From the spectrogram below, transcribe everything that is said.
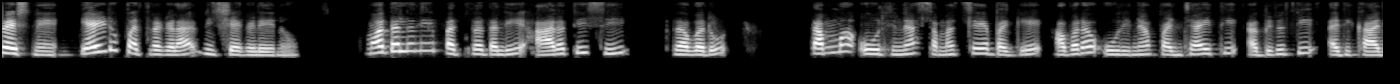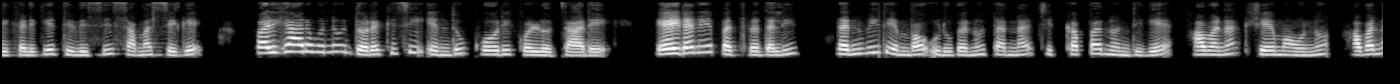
ಪ್ರಶ್ನೆ, ಎರಡು ಪತ್ರಗಳ ವಿಷಯಗಳೇನು? ಮೊದಲನೇ ಪತ್ರದಲ್ಲಿ ಆರತಿ ಸಿ ರವರು ತಮ್ಮ ಊರಿನ ಸಮಸ್ಯೆಯ ಬಗ್ಗೆ ಅವರ ಊರಿನ ಪಂಚಾಯಿತಿ ಅಭಿವೃದ್ಧಿ ಅಧಿಕಾರಿಗಳಿಗೆ ತಿಳಿಸಿ ಸಮಸ್ಯೆಗೆ ಪರಿಹಾರವನ್ನು ದೊರಕಿಸಿ ಎಂದು ಕೋರಿಕೊಳ್ಳುತ್ತಾರೆ. ಎರಡನೇ ಪತ್ರದಲ್ಲಿ, ತನ್ವೀರ್ ಎಂಬ ಹುಡುಗನು ತನ್ನ ಚಿಕ್ಕಪ್ಪನೊಂದಿಗೆ ಅವನ ಕ್ಷೇಮವನ್ನು, ಅವನ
